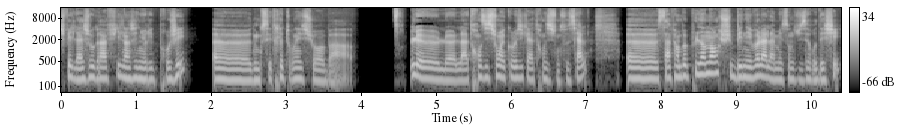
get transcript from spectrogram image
Je fais de la géographie, de l'ingénierie de projet. Euh, donc c'est très tourné sur bah, la transition écologique et la transition sociale. Euh, ça fait un peu plus d'un an que je suis bénévole à la Maison du Zéro Déchet.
